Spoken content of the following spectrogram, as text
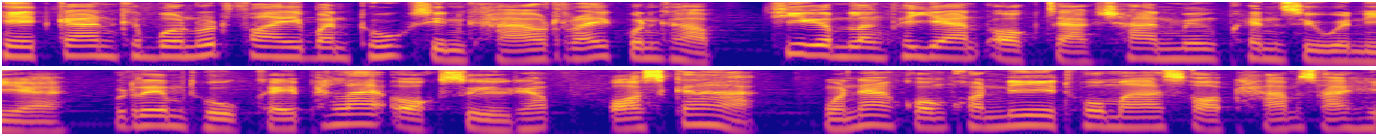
เหตุการณ์ขบวนรถไฟบรรทุกสินค้าไร้คนขับ ที่กำลังทะยานออกจากชานเมืองเพนซิลเวเนีย เริ่มถูกเผยแพร่ออกสื่อครับ ออสการ์หัวหน้าของคอนนี่โทรมาสอบถามสาเห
